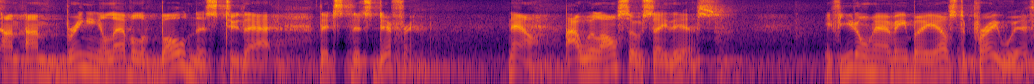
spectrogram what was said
I'm, I'm bringing a level of boldness to that that's, that's different. Now, I will also say this. If you don't have anybody else to pray with,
